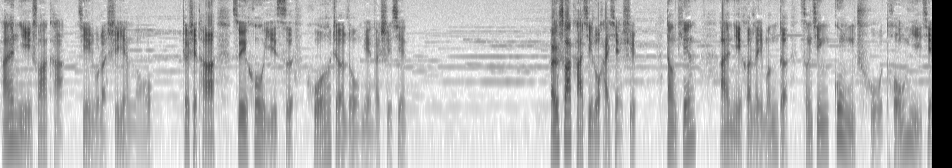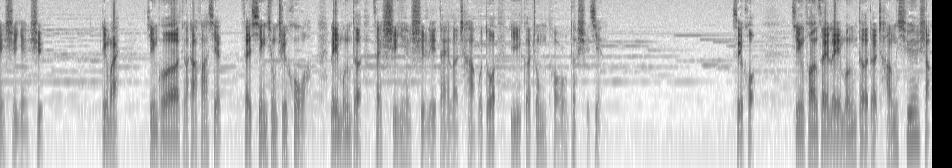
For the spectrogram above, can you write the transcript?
安妮刷卡进入了实验楼，这是他最后一次活着露面的时间。而刷卡记录还显示，当天安妮和雷蒙德曾经共处同一间实验室。另外，经过调查发现，在行凶之后啊，雷蒙德在实验室里待了差不多一个钟头的时间。随后，警方在雷蒙德的长靴上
